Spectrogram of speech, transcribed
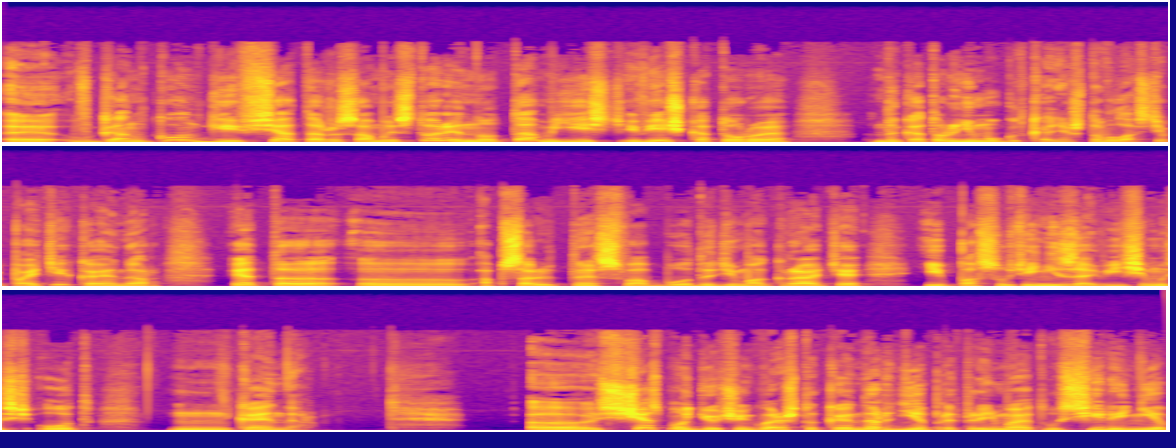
Э, в Гонконге вся та же самая история, но там есть вещь, которая, на которую не могут, конечно, власти пойти, КНР, это абсолютная свобода, демократия и, по сути, независимость от КНР. Э, сейчас многие очень говорят, что КНР не предпринимает усилий, не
